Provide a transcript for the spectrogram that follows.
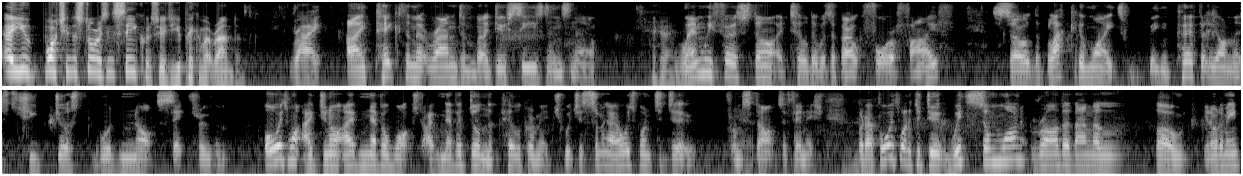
Are you watching the stories in sequence or do you pick them at random? Right. I pick them at random, but I do seasons now. Okay. When we first started, Tilda was about four or five. So the black and whites, being perfectly honest, she just would not sit through them. Always want. I, do you know? I've never watched. I've never done the pilgrimage, which is something I always want to do from start to finish. Mm-hmm. But I've always wanted to do it with someone rather than alone. You know what I mean?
